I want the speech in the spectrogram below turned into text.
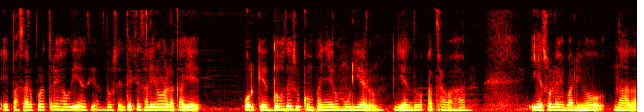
eh, pasar por tres audiencias, docentes que salieron a la calle porque dos de sus compañeros murieron yendo a trabajar y eso les valió nada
